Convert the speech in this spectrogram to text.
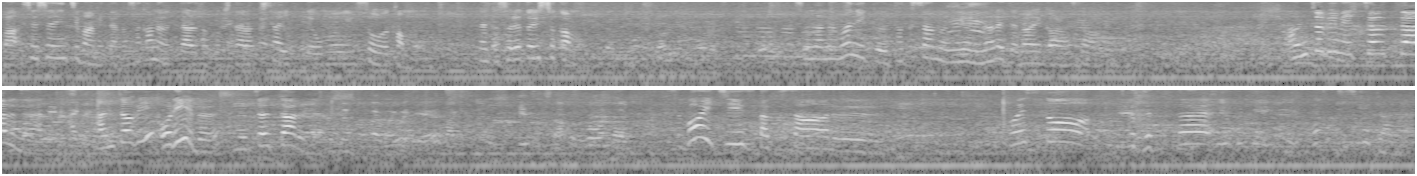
場生鮮市場みたいな魚売ってあるとこ来たら臭いって思いそうかも。なんかそれと一緒かも。そんな生肉たくさんの匂いに慣れてないからさ。アンチョビめっちゃ売ってあるね。アンチョビ？オリーブ？めっちゃ売ってあるね。すごいチーズたくさんある。美味しそう。てか絶対えチーズケーキはね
